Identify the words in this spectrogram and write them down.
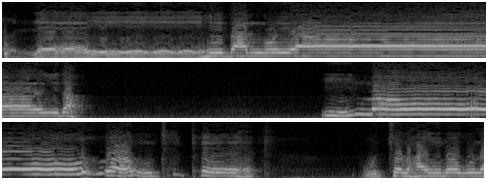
열네 반고양이다. 일망 택패 우천하이로구나.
